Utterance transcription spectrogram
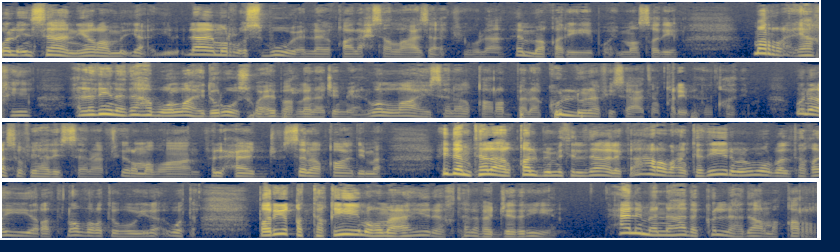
والإنسان يرى يعني لا يمر أسبوع إلا يقال أحسن الله عزائك في فلان إما قريب وإما صديق. مر يا أخي الذين ذهبوا والله دروس وعبر لنا جميعا والله سنلقى ربنا كلنا في ساعة قريبة قادمة. وناس في هذه السنة في رمضان في الحج في السنة القادمة. إذا امتلأ القلب مثل ذلك أعرض عن كثير من الأمور بل تغيرت نظرته إلى طريقة تقييمه ومعاييره اختلفت جذريا. علم أن هذا كله دار مقر.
